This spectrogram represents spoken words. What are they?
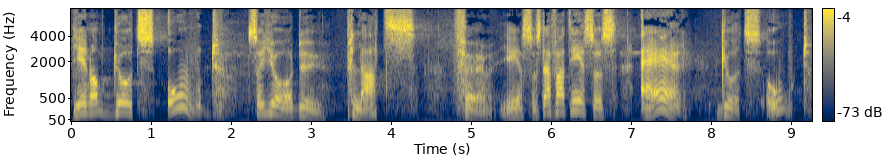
Genom Guds ord så gör du plats för Jesus. Därför att Jesus är Guds ord.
